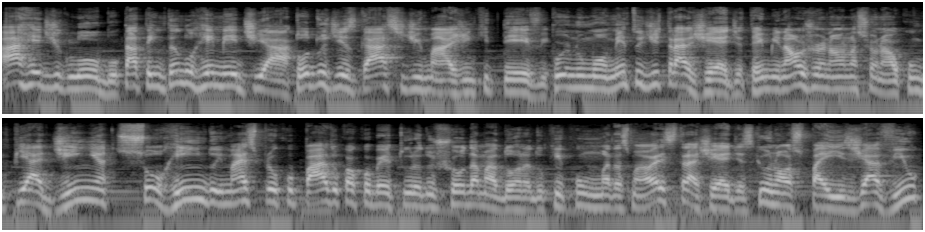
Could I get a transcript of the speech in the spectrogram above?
A Rede Globo está tentando remediar todo o desgaste de imagem que teve por no momento de tragédia terminar o Jornal Nacional com piadinha, sorrindo e mais preocupado com a cobertura do show da Madonna do que com uma das maiores tragédias que o nosso país já viu.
